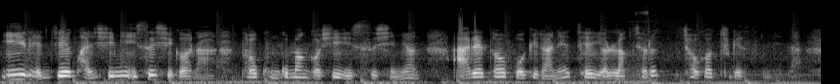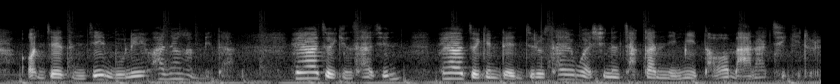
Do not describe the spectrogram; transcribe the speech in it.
이 렌즈에 관심이 있으시거나 더 궁금한 것이 있으시면 아래 더 보기란에 제 연락처를 적어 두겠습니다. 언제든지 문의 환영합니다. 회화적인 사진, 회화적인 렌즈를 사용하시는 작가님이 더 많아지기를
